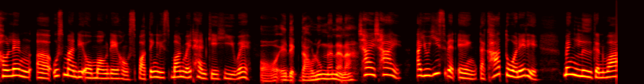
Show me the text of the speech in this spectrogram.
เขาเล่นเอ่ออุสมานดิโอมองเดย์ของ Sporting Lisbon ไว้แทนเกฮีเว้ยอ๋อไอเด็กดาวรุ่งนั่นน่ะนะใช่ใช่อายุ 21 เอง แต่ค่าตัวนี่ดิ แม่งลือกันว่า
